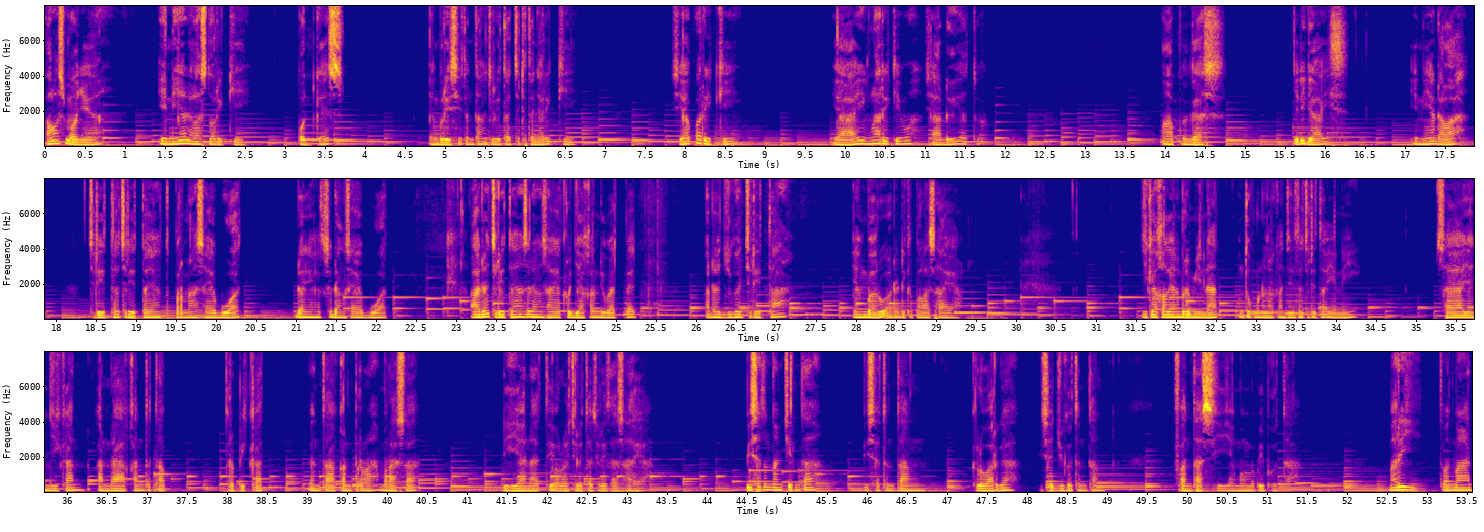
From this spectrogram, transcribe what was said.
Halo semuanya, ini adalah Story Key, podcast yang berisi tentang cerita-ceritanya Ricky. Siapa Ricky? Ya aing lah Ricky mah, siade ya tuh. Maaf ngegas. Jadi guys, ini adalah cerita-cerita yang pernah saya buat dan yang sedang saya buat. Ada cerita yang sedang saya kerjakan di Wattpad, ada juga cerita yang baru ada di kepala saya. Jika kalian berminat untuk mendengarkan cerita-cerita ini, saya janjikan Anda akan tetap terpikat dan tak akan pernah merasa dihianati oleh cerita-cerita saya. Bisa tentang cinta, bisa tentang keluarga, bisa juga tentang fantasi yang membabi buta. Mari, teman-teman.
